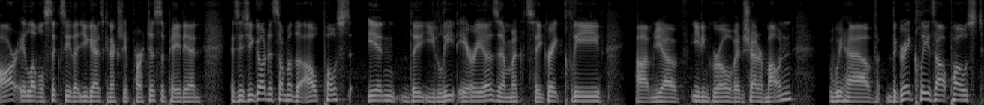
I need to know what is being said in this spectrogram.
are a level 60 that you guys can actually participate in is if you go to some of the outposts in the elite areas, I'm going to say Great Cleave, um, you have Eden Grove and Shatter Mountain. We have the Great Cleave's outpost,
